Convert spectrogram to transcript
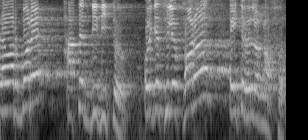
দেওয়ার পরে হাতের ডি দিত। ওইটা ছিল ফরজ, এইটা হলো নফল।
